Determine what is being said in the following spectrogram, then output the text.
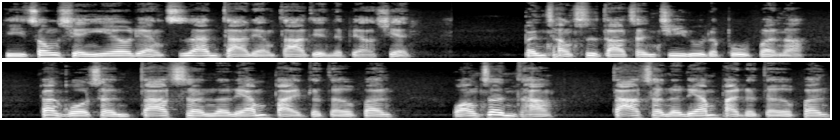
李宗显也有两支安打两打点的表现。本场是达成纪录的部分啊，范国成达成了两百的得分，王正堂达成了两百的得分，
